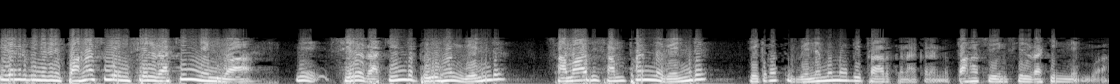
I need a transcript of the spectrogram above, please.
ඊළඟට පින්නදෙන පහසුවෙන් සිල් රකින්නෙම්වා මේ සිල් රකින්න පුළුවන් වෙන්න සමාධි සම්පන්න වෙන්න ඒකටත් වෙනමම අපි ප්‍රාර්ථනා කරන්න. පහසුවෙන් සිල් රකින්නෙම්වා.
